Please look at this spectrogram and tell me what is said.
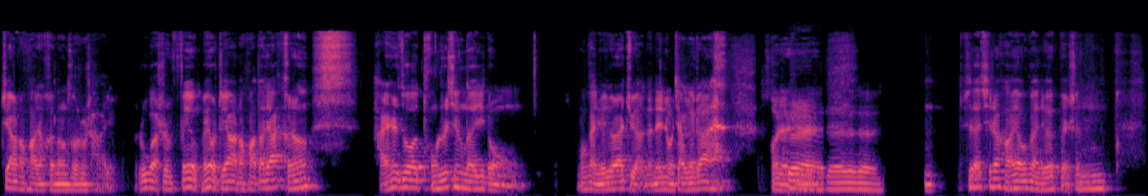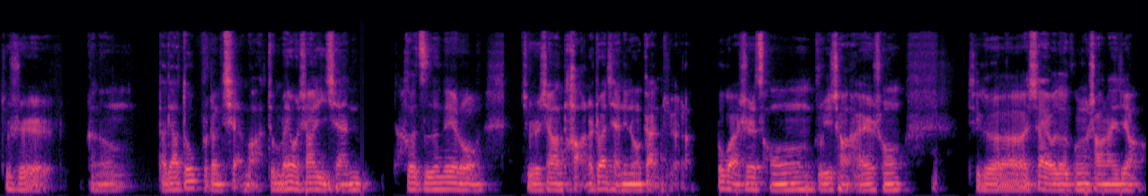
这样的话就很能做出差异。如果是非有没有这样的话，大家可能还是做同质性的一种，我感觉有点卷的那种价格战，或者是对对对对，嗯，现在汽车行业我感觉本身就是可能大家都不挣钱嘛，就没有像以前合资那种就是像躺着赚钱那种感觉了。不管是从主机厂还是从这个下游的供应商来讲。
